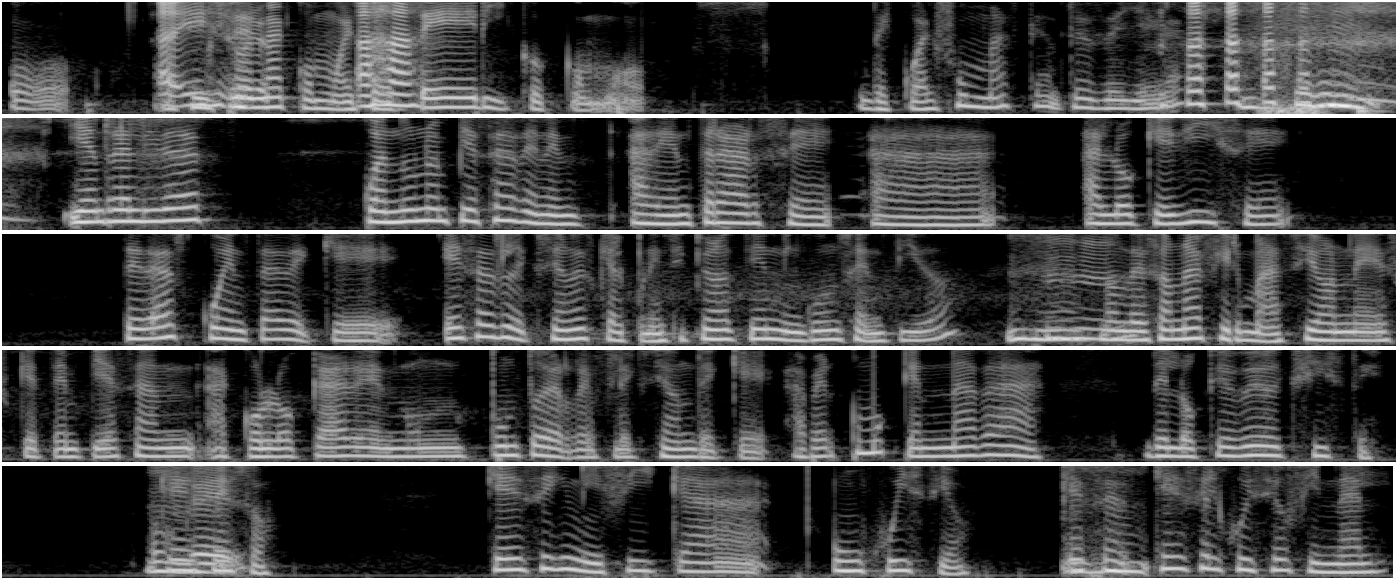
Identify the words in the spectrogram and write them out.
O, Así Ay, pero- suena como Ajá. esotérico, como de cuál fumaste antes de llegar. Y en realidad, cuando uno empieza a aden- adentrarse a, a lo que dice, te das cuenta de que esas lecciones que al principio no tienen ningún sentido, Donde son afirmaciones que te empiezan a colocar en un punto de reflexión de que, a ver, ¿cómo que nada de lo que veo existe? ¿Qué es eso? ¿Qué significa un juicio? ¿Qué, es el, qué es el juicio final?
